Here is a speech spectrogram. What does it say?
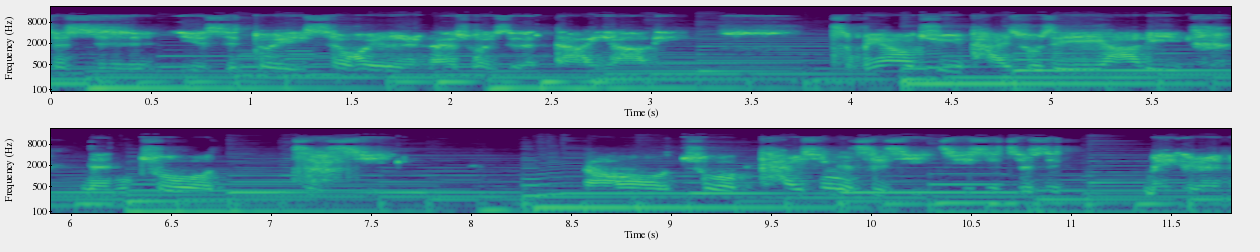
这是也是对社会的人来说也是很大的压力，怎么样去排除这些压力，能做自己，然后做开心的自己，其实这是每个人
